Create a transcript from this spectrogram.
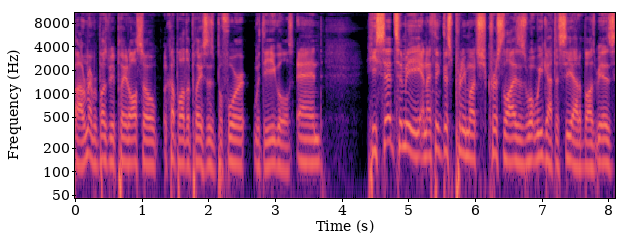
Uh, remember, Bausby played also a couple other places before with the Eagles, and he said to me, and I think this pretty much crystallizes what we got to see out of Bausby is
